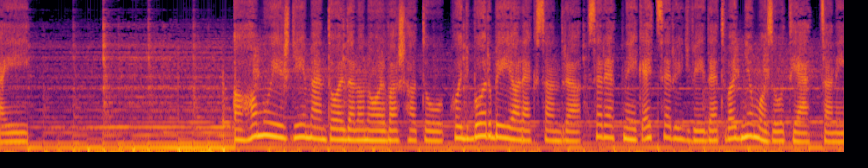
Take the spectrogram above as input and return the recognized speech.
AI. A Hamu és Gyémánt oldalon olvasható, hogy Borbély Alexandra szeretnék egyszer ügyvédet vagy nyomozót játszani.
